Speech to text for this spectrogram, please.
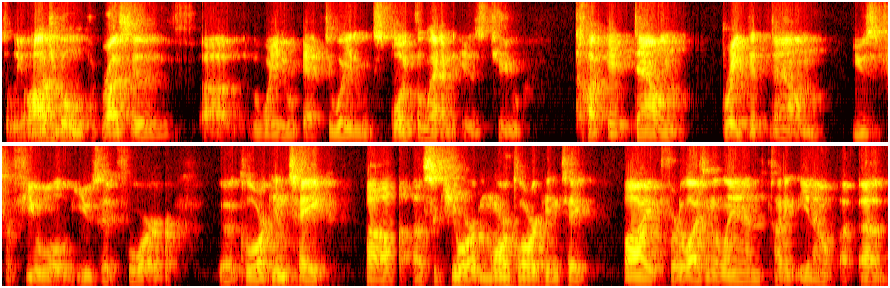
teleological, progressive. Uh, the way to the way to exploit the land is to cut it down, break it down, use it for fuel, use it for uh, caloric intake, uh, secure more caloric intake by fertilizing the land, cutting, you know, uh, uh,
